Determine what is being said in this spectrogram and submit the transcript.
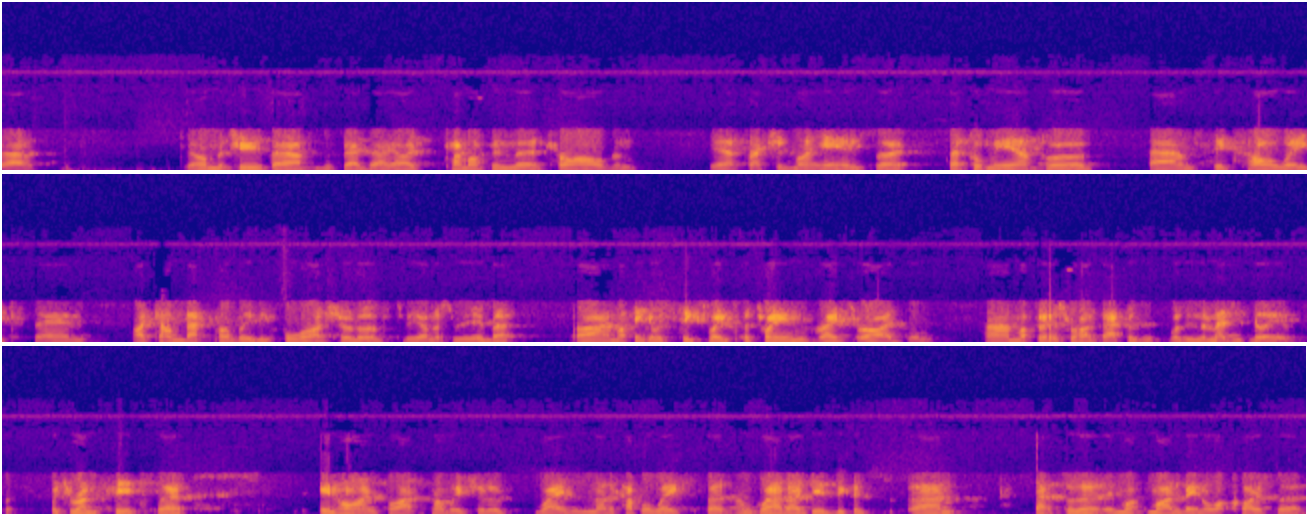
uh, on the Tuesday after the Saturday, I come off in the trials and yeah, fractured my hand. So that put me out for um, six whole weeks, and I come back probably before I should have, to be honest with you. But um, I think it was six weeks between race rides, and um, my first ride back was was in the Magic Millions, which run fifth. So in hindsight, probably should have waited another couple of weeks, but I'm glad I did because um, that sort of it might, might have been a lot closer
